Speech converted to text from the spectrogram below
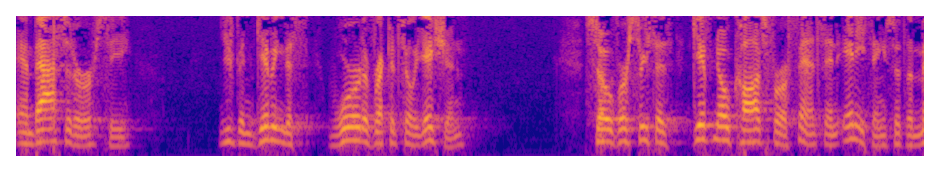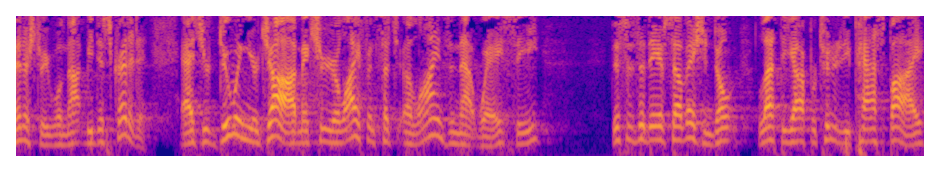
ambassador, see. You've been giving this word of reconciliation. So verse 3 says, give no cause for offense in anything so that the ministry will not be discredited. As you're doing your job, make sure your life in such aligns in that way, see? This is the day of salvation. Don't let the opportunity pass by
